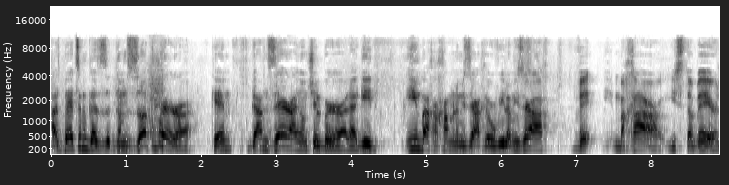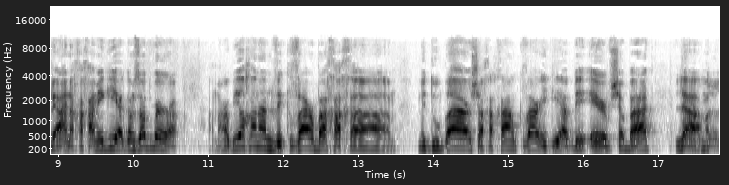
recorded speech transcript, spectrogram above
אז בעצם גם זאת ברירה, כן? גם זה רעיון של ברירה, להגיד, אם בא חכם למזרח ירובי למזרח, ומחר יסתבר לאן החכם הגיע, גם זאת ברירה. אמר רבי יוחנן, וכבר בא חכם. מדובר שהחכם כבר הגיע בערב שבת למ... לא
